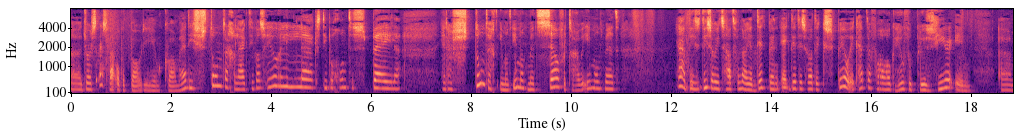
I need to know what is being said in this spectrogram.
uh, George Esla op het podium kwam. Hè. Die stond er gelijk, die was heel relaxed, die begon te spelen. Ja, daar stond echt iemand. Iemand met zelfvertrouwen, iemand met ja, die, die zoiets had van, nou ja, dit ben ik, dit is wat ik speel. Ik heb daar vooral ook heel veel plezier in. Ehm,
